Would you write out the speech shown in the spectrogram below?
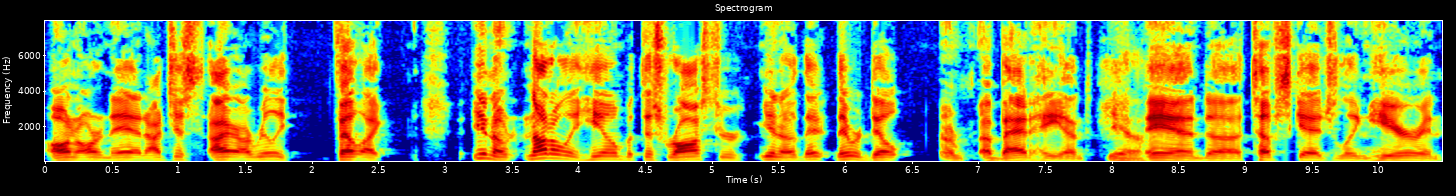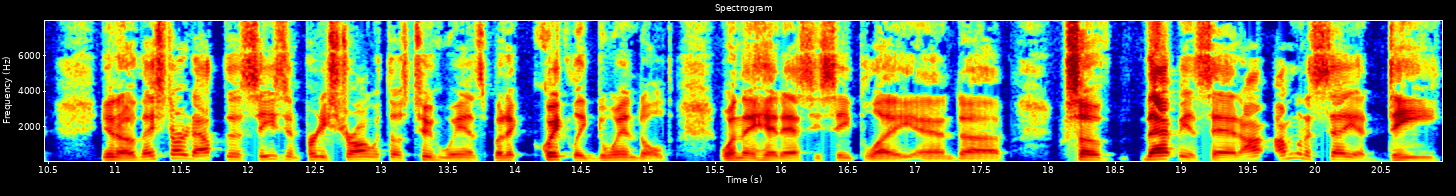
on Arnett. I just, I, I really felt like you know, not only him, but this roster, you know, they, they were dealt a, a bad hand. Yeah. And uh, tough scheduling here. And, you know, they started out the season pretty strong with those two wins, but it quickly dwindled when they hit SEC play. And uh, so that being said, I, am going to say a D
